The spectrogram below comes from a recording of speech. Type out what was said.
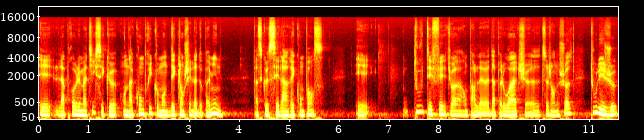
Et la problématique, c'est qu'on a compris comment déclencher de la dopamine, parce que c'est la récompense. Et tout est fait, tu vois, on parle d'Apple Watch, euh, de ce genre de choses. Tous les jeux,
